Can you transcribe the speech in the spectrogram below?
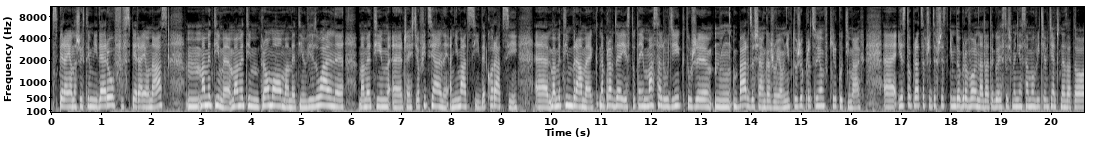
wspierają naszych team liderów, wspierają nas. Mm, mamy teamy, mamy team promo, mamy team wizualny, mamy team e, części oficjalnej, animacji, dekoracji, e, mamy team bramek. Naprawdę jest tutaj masa ludzi, którzy mm, bardzo się angażują. Niektórzy którzy pracują w kilku teamach. E, jest to praca przede wszystkim dobrowolna, dlatego jesteśmy niesamowicie wdzięczne za, to,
